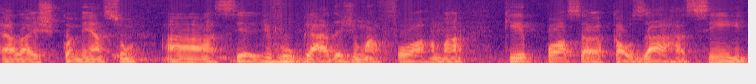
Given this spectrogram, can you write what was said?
elas começam a ser divulgadas de uma forma que possa causar, assim,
